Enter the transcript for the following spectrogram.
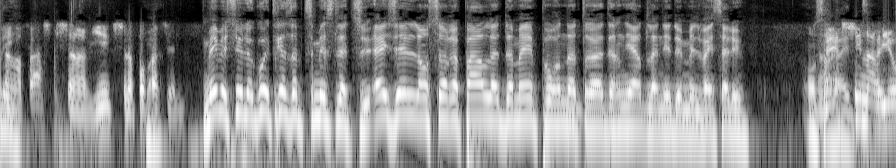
clé. d'en face qui s'en vient, qui sera pas facile. Mais M. Legault est très optimiste là-dessus. Hey Gilles, on se reparle demain pour notre dernière de l'année 2020. Salut. On. Merci, Mario.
